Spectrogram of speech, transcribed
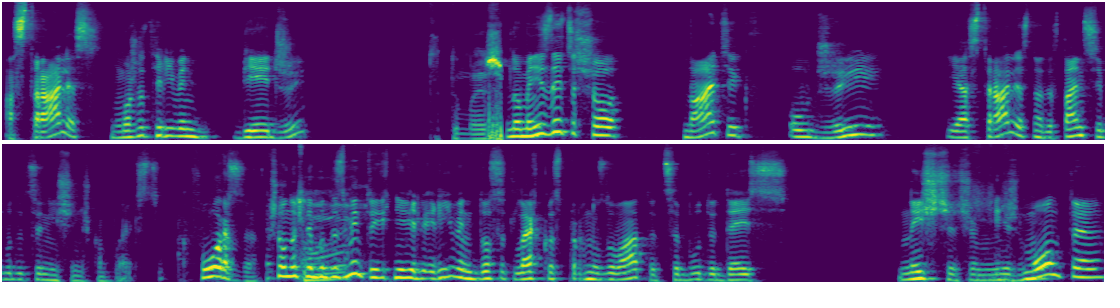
Астраліс? Може, це рівень BAG? Ти думаєш, Ну, мені здається, що Fnatic, OG і Astralis на дистанції будуть сильніші, ніж Complexity. Forza. Якщо у них не буде змін, то їхній рівень досить легко спрогнозувати. Це буде десь нижче, ніж Монте,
